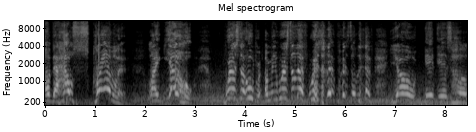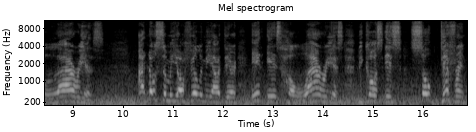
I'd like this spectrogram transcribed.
of the house scrambling. Like, yo, where's the Uber? I mean, where's the Lyft? Where's the Lyft? Where's the Lyft? Yo, it is hilarious. I know some of y'all feeling me out there. It is hilarious because it's so different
